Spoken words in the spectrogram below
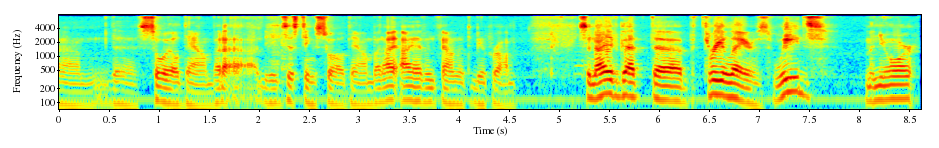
um, the soil down, but uh, the existing soil down. But I, I, haven't found that to be a problem. So now you've got uh, three layers: weeds, manure,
